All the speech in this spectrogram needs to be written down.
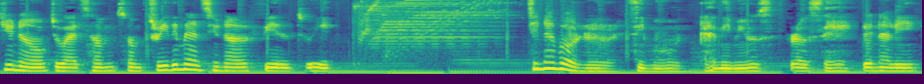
you know, to add some, some three-dimensional feel to it. Tina Burner, Symone, Kandy Muse, Rosé, Denali,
